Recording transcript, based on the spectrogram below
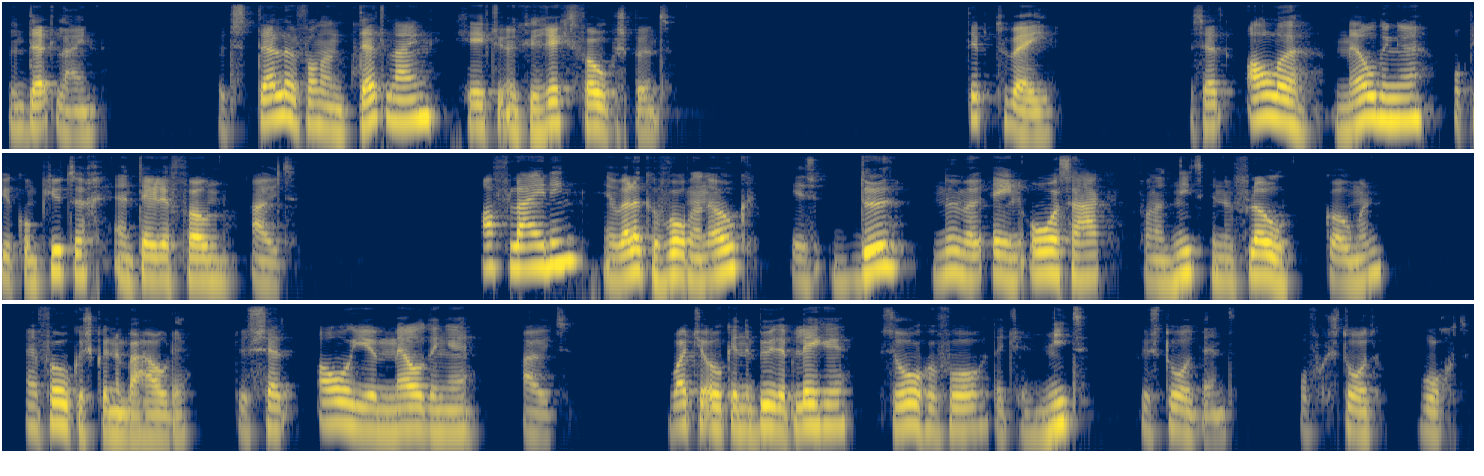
een deadline. Het stellen van een deadline geeft je een gericht focuspunt. Tip 2. Zet alle meldingen op je computer en telefoon uit. Afleiding, in welke vorm dan ook, is dé nummer 1 oorzaak van het niet in een flow komen en focus kunnen behouden. Dus zet al je meldingen uit. Wat je ook in de buurt hebt liggen, zorg ervoor dat je niet gestoord bent of gestoord wordt.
